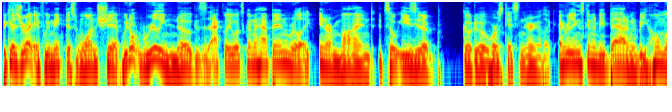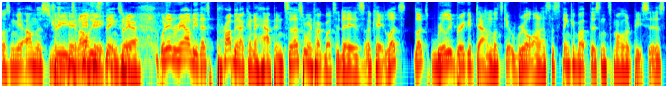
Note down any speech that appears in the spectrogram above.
Because you're right, if we make this one shift, we don't really know exactly what's going to happen. We're like in our mind, it's so easy to go to a worst case scenario of like everything's going to be bad. I'm going to be homeless. I'm going to be out on the streets and all these things, right? Yeah. When in reality, that's probably not going to happen. So that's what we're going to talk about today. Is okay. Let's let's really break it down. Let's get real honest. Let's think about this in smaller pieces,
